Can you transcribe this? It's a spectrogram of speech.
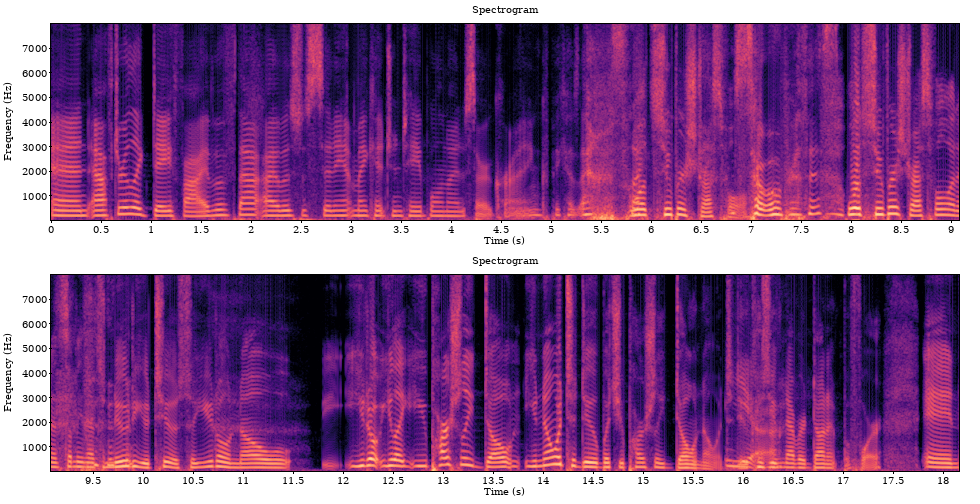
And after like day five of that, I was just sitting at my kitchen table and I just started crying because I was like, well, it's super stressful. so over this. well, it's super stressful and it's something that's new to you too. So you don't know you don't you like you partially don't you know what to do but you partially don't know what to do because Yeah. you've never done it before and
